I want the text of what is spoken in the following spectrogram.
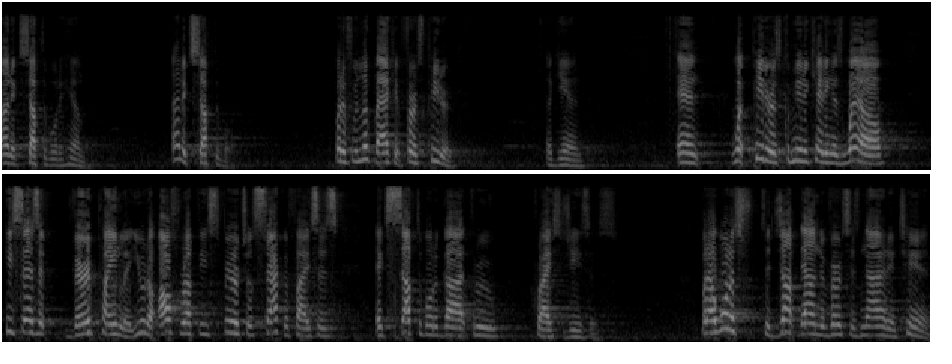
unacceptable to Him. Unacceptable. But if we look back at 1 Peter again, and what Peter is communicating as well, he says it very plainly. You're to offer up these spiritual sacrifices acceptable to God through Christ Jesus. But I want us to jump down to verses 9 and 10.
